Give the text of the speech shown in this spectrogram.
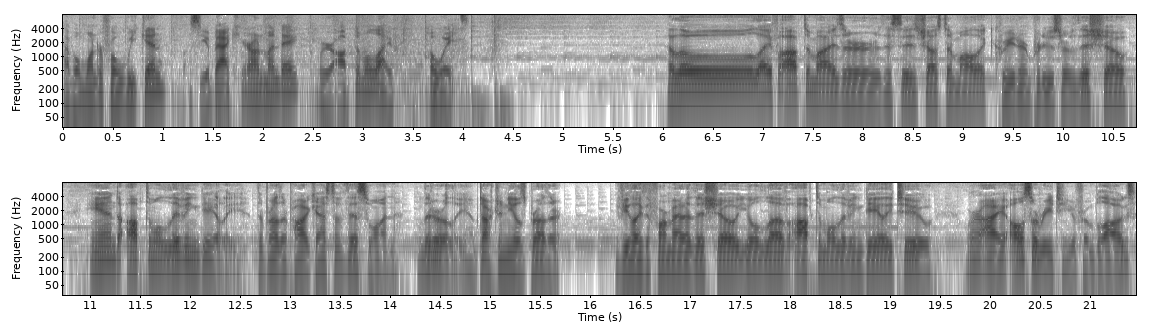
Have a wonderful weekend. I'll see you back here on Monday where your optimal life awaits. Hello, Life Optimizer. This is Justin Malik, creator and producer of this show and Optimal Living Daily, the brother podcast of this one. Literally, I'm Dr. Neal's brother. If you like the format of this show, you'll love Optimal Living Daily too, where I also read to you from blogs,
